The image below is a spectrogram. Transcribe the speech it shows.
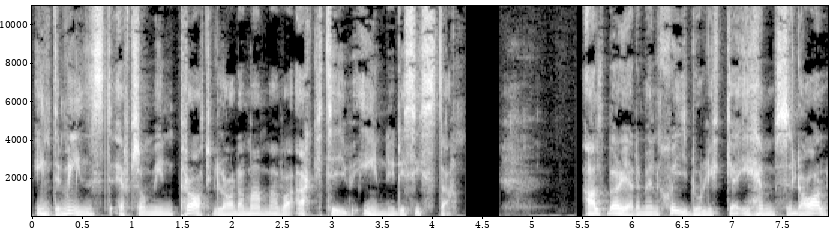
Inte minst eftersom min pratglada mamma var aktiv in i det sista. Allt började med en skidolycka i Hemsedal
